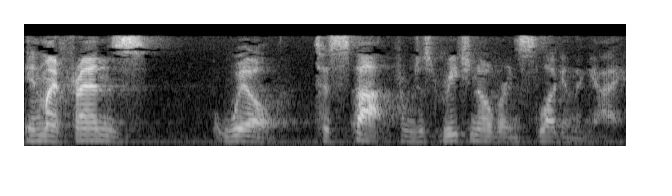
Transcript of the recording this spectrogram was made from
in my friend's will to stop from just reaching over and slugging the guy.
